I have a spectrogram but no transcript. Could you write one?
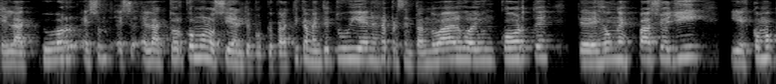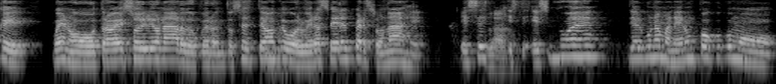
el actor, es, es, el actor cómo lo siente, porque prácticamente tú vienes representando algo, hay un corte, te deja un espacio allí y es como que bueno, otra vez soy Leonardo, pero entonces tengo que volver a ser el personaje. Ese, ese, no es de alguna manera un poco como,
